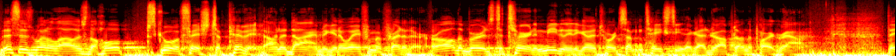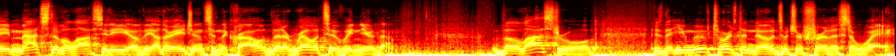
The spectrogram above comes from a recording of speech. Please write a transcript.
This is what allows the whole school of fish to pivot on a dime to get away from a predator, or all the birds to turn immediately to go towards something tasty that got dropped on the park ground. They match the velocity of the other agents in the crowd that are relatively near them. The last rule is that you move towards the nodes which are furthest away.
